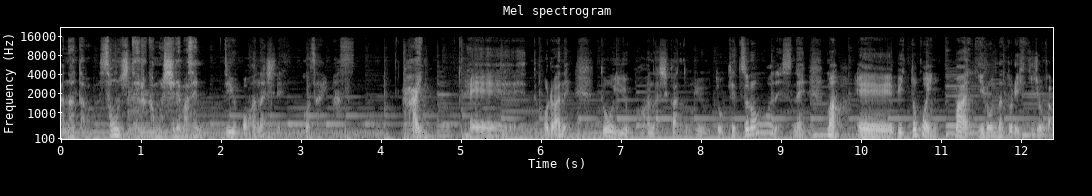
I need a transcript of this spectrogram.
あなたは損してるかもしれませんっていうお話でございます。はい。えー、これはね、どういうお話かというと、結論はですね、まあ、えー、ビットコイン、まあ、いろんな取引所が、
